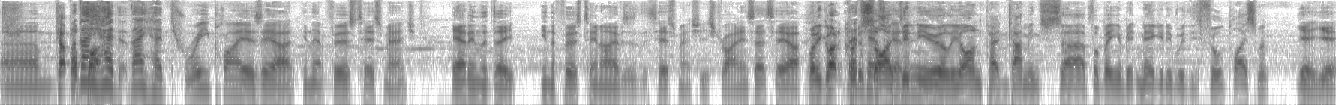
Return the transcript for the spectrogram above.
Um, but they had they had three players out in that first Test match, out in the deep in the first 10 overs of the Test match, the Australians. That's how. Well, he got criticised, didn't he, early on, Pat Cummins, uh, for being a bit negative with his field placement? Yeah, yeah.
